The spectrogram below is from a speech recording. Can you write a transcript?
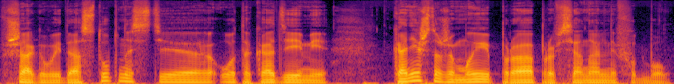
в шаговой доступности э, от Академии. Конечно же, мы про профессиональный футбол.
